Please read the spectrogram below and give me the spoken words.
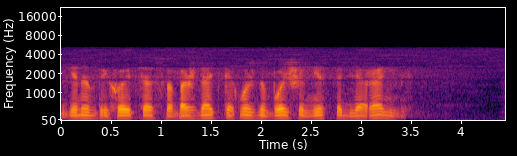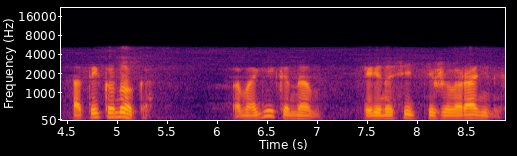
где нам приходится освобождать как можно больше места для раненых. А ты, Конока, помоги-ка нам переносить тяжелораненых.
